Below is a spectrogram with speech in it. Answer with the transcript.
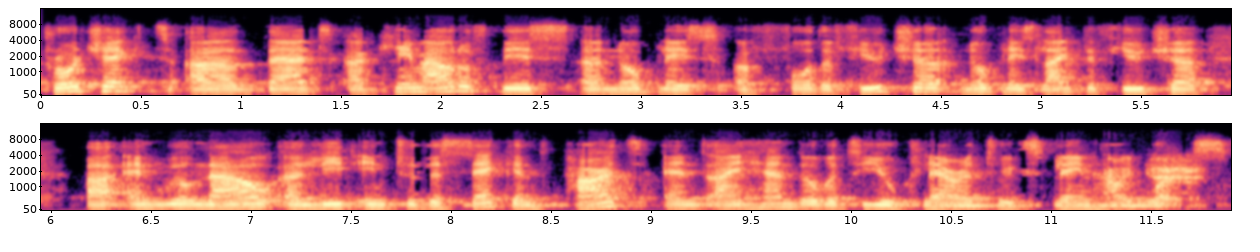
project that came out of this No Place for the Future, No Place Like the Future, and will now lead into the second part. And I hand over to you, Clara, to explain how it works.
